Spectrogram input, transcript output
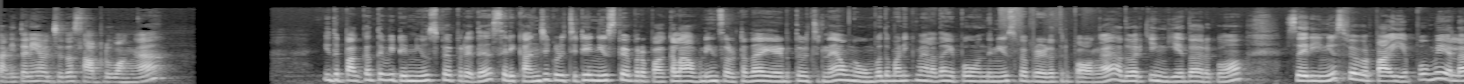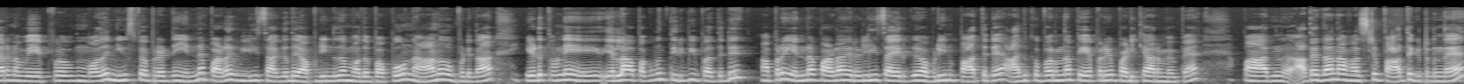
தனித்தனியாக வச்சு தான் சாப்பிடுவாங்க. இது பக்கத்து வீட்டு நியூஸ் பேப்பர் இது. சரி கஞ்சி குடிச்சிட்டு நியூஸ் பேப்பரை பார்க்கலாம் அப்படின்னு சொல்லிட்டு தான் எடுத்து வச்சுருந்தேன். அவங்க ஒம்பது மணிக்கு மேலே தான் எப்போவும் வந்து நியூஸ் பேப்பர் எடுத்துகிட்டு போவாங்க. அது வரைக்கும் இங்கேயே தான் இருக்கும். சரி நியூஸ் பேப்பர் பா எப்போவுமே எல்லோரும் நம்ம எப்போ மொதல் நியூஸ் பேப்பர் எடுத்து என்ன படம் ரிலீஸ் ஆகுது அப்படின்னு தான் மொதல் பார்ப்போம். நானும் அப்படி தான் எடுத்தோடனே எல்லா பக்கமும் திருப்பி பார்த்துட்டு அப்புறம் என்ன படம் ரிலீஸ் ஆகிருக்கு அப்படின்னு பார்த்துட்டு அதுக்கப்புறம் தான் பேப்பரே படிக்க ஆரம்பிப்பேன். பா- அதை தான் நான் ஃபஸ்ட்டு பார்த்துக்கிட்டு இருந்தேன்.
